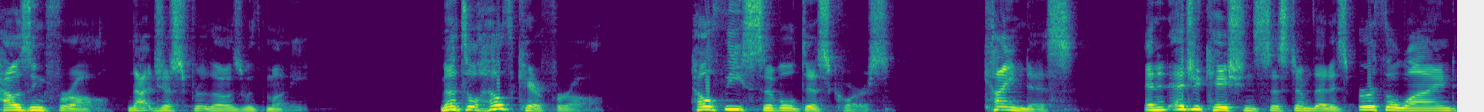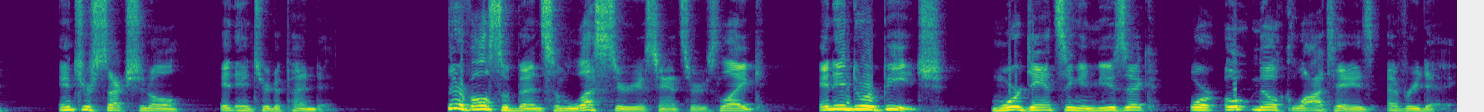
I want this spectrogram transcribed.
Housing for all, not just for those with money, mental health care for all, healthy civil discourse, kindness, and an education system that is earth aligned, intersectional, and interdependent. There have also been some less serious answers like an indoor beach, more dancing and music, or oat milk lattes every day.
